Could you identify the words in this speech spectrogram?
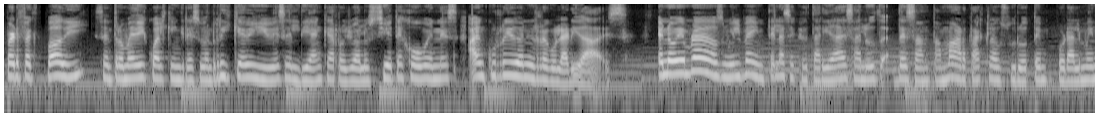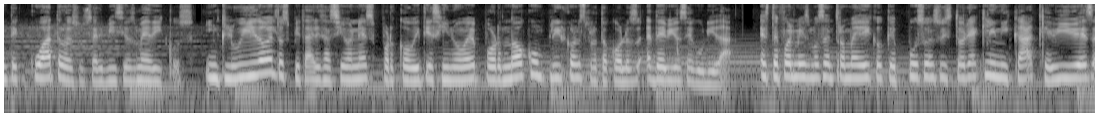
Perfect Body, centro médico al que ingresó Enrique Vives el día en que arrolló a los siete jóvenes, ha incurrido en irregularidades. En noviembre de 2020, la Secretaría de Salud de Santa Marta clausuró temporalmente cuatro de sus servicios médicos, incluido el de hospitalizaciones por COVID-19 por no cumplir con los protocolos de bioseguridad. Este fue el mismo centro médico que puso en su historia clínica que Vives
